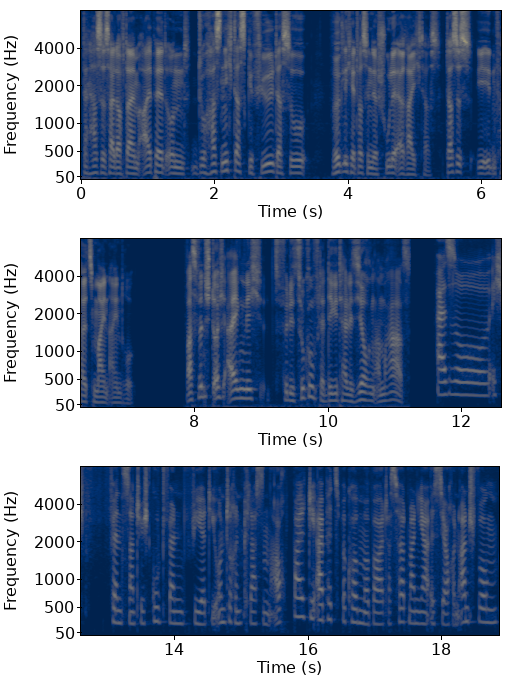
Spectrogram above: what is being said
dann hast du es halt auf deinem iPad und du hast nicht das Gefühl, dass du wirklich etwas in der Schule erreicht hast. Das ist jedenfalls mein Eindruck. Was wünscht ihr euch eigentlich für die Zukunft der Digitalisierung am RAS? Also ich fände es natürlich gut, wenn wir die unteren Klassen auch bald die iPads bekommen, aber das hört man ja, ist ja auch in Anschwung. Und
